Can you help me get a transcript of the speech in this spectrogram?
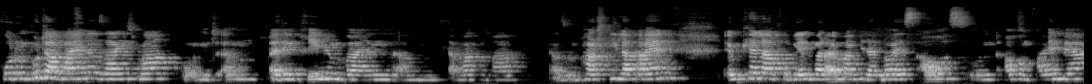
Brot- und Butterweine, sage ich mal. Und ähm, bei den Premium-Weinen, ähm, da machen wir also ein paar Spielereien. Im Keller probieren wir da immer wieder Neues aus und auch im Weinberg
